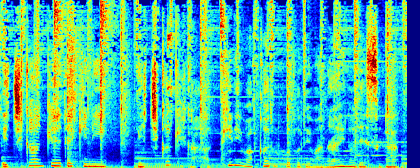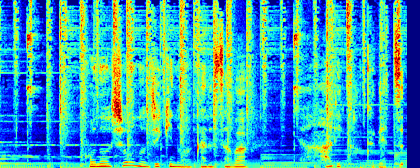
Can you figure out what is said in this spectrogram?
位置関係的に満ち欠けがはっきりわかるほどではないのですがこの小の時期の明るさはやはり格別。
